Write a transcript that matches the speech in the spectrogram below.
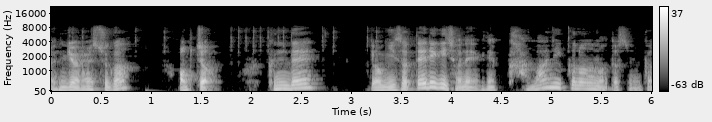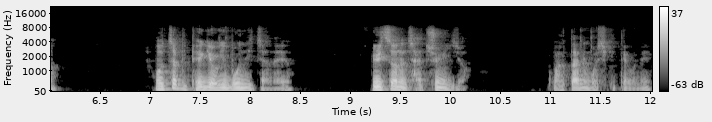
연결할 수가 없죠. 근데 여기서 때리기 전에 그냥 가만히 끊어놓으면 어떻습니까? 어차피 100이 여기 못 있잖아요. 일선은 자충이죠. 막다른 것이기 때문에.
